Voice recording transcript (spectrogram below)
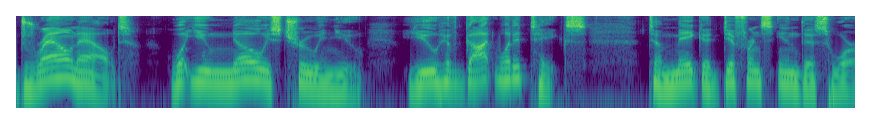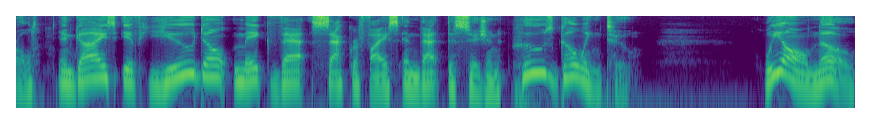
drown out what you know is true in you. You have got what it takes to make a difference in this world. And guys, if you don't make that sacrifice and that decision, who's going to? We all know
